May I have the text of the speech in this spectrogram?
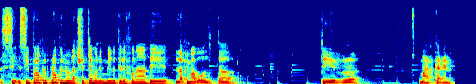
se, se proprio, proprio non accettiamo nemmeno telefonate la prima volta per Markkanen,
